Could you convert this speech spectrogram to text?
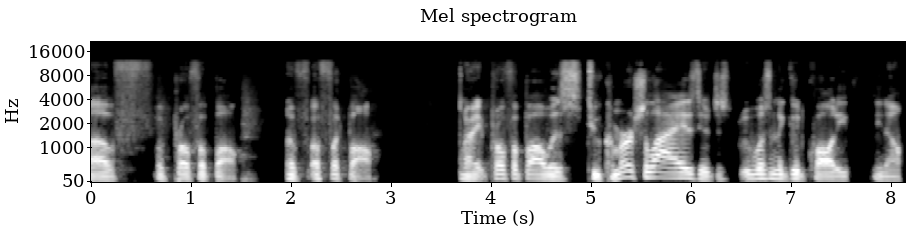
of, of pro football of, of football all right? Pro football was too commercialized. It just it wasn't a good quality you know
